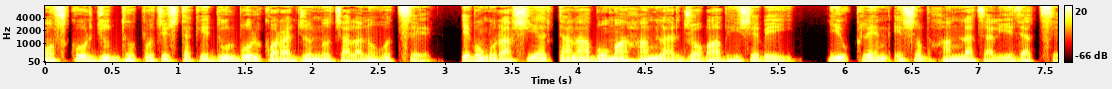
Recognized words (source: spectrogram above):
মস্কোর যুদ্ধ প্রচেষ্টাকে দুর্বল করার জন্য চালানো হচ্ছে এবং রাশিয়ার টানা বোমা হামলার জবাব হিসেবেই ইউক্রেন এসব হামলা চালিয়ে যাচ্ছে।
